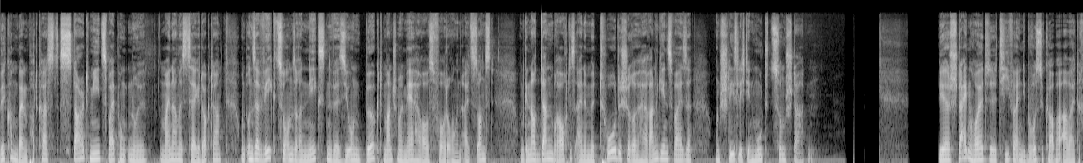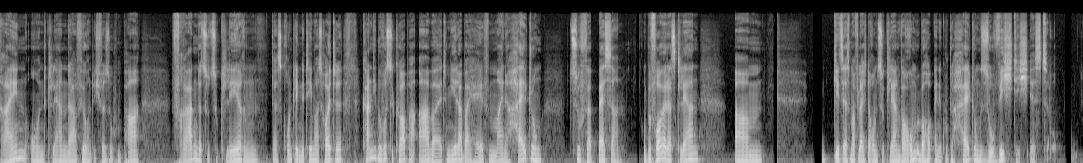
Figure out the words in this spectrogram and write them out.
Willkommen beim Podcast Start Me 2.0. Mein Name ist Serge Doktor und unser Weg zu unserer nächsten Version birgt manchmal mehr Herausforderungen als sonst. Und genau dann braucht es eine methodischere Herangehensweise und schließlich den Mut zum Starten. Wir steigen heute tiefer in die bewusste Körperarbeit rein und klären dafür, und ich versuche ein paar Fragen dazu zu klären, das grundlegende Thema ist heute, kann die bewusste Körperarbeit mir dabei helfen, meine Haltung zu verbessern? Und bevor wir das klären, ähm, geht es erstmal vielleicht darum zu klären, warum überhaupt eine gute Haltung so wichtig ist.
